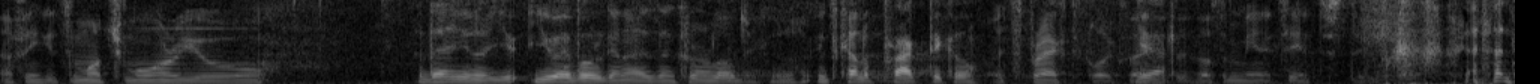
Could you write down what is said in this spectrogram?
I think it's much more you But then you know you, you have organized them chronologically. You know? It's kind of practical. It's practical, exactly. Yeah. It doesn't mean it's interesting. Ja, dann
